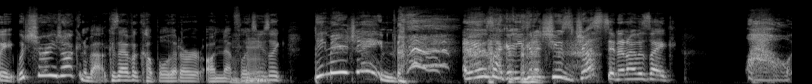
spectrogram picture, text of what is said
Wait, which show are you talking about? Because I have a couple that are on Netflix. And Mm-hmm. he's like, Being Mary Jane. and he was like, Are you going to choose Justin? And I was like, Wow.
